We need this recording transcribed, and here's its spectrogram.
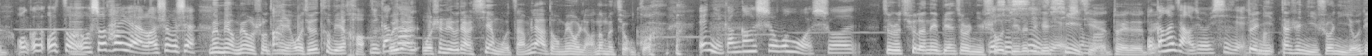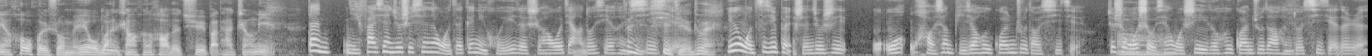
就我我我走，我说太远了，是不是？没有没有没有说太远，我觉得特别好。你刚刚我有点，我甚至有点羡慕，咱们俩都没有聊那么久过。哎，你刚刚是问我说 就是去了那边，就是你收集的这些细节对对对。我刚刚讲的就是细节，是对你，但是你说你有点后悔，说没有晚上很好的去把它整理。但你发现，就是现在我在跟你回忆的时候，我讲的东西也很细细节对，因为我自己本身就是我我我好像比较会关注到细节，就是我首先哦我是一个会关注到很多细节的人，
